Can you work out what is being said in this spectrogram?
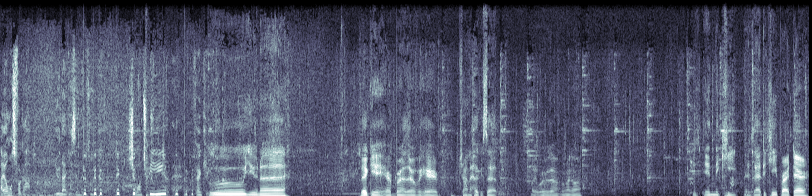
I almost forgot. Yuna is in the keep. She wants you to meet her there. Thank you. Ooh, Yuna. Look at her brother over here trying to hook us up. Wait, where we going? Where am I going? He's in the keep. Is that the keep right there?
